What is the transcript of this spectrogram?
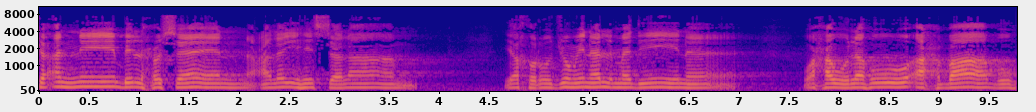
كأني بالحسين عليه السلام يخرج من المدينة وحوله أحبابه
